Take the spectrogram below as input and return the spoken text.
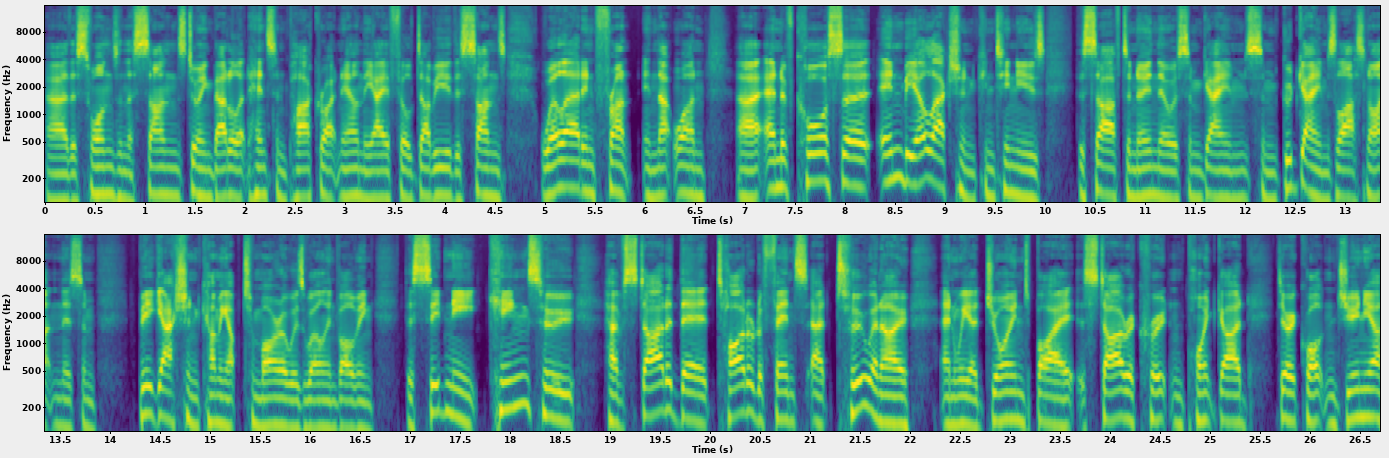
uh, the Swans and the Suns doing battle at Henson Park right now in the AFLW. The Suns well out in front in that one. Uh, and of course, uh, NBL action continues this afternoon. There were some games, some good games last night, and there's some big action coming up tomorrow as well involving the Sydney Kings who have started their title defence at 2 and 0 and we are joined by star recruit and point guard Derrick Walton Jr.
